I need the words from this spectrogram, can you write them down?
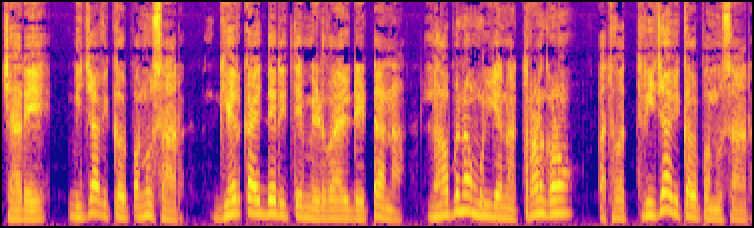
જ્યારે બીજા વિકલ્પ અનુસાર ગેરકાયદે રીતે મેળવાયેલ ડેટાના લાભના મૂલ્યના ત્રણ ગણો અથવા ત્રીજા વિકલ્પ અનુસાર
